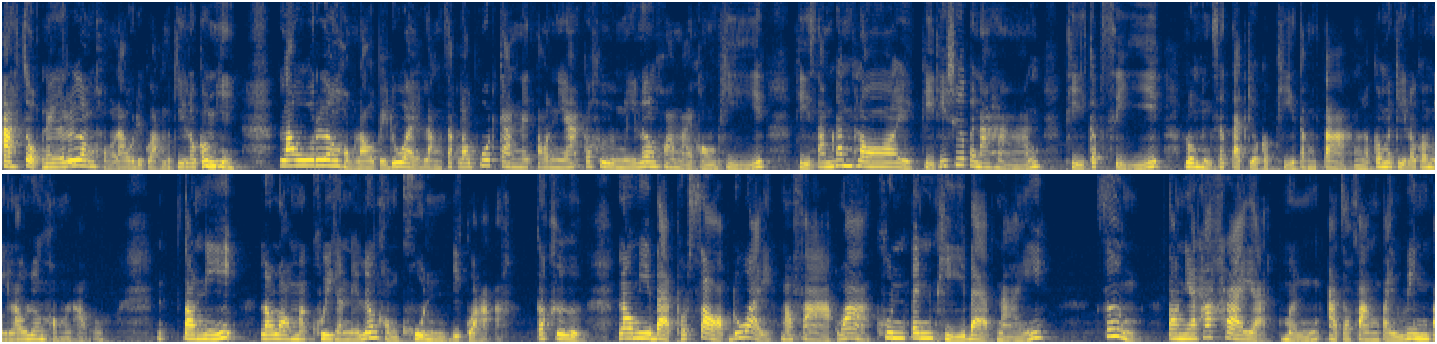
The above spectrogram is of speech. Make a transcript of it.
อะจบในเรื่องของเราดีกว่าเมื่อกี้เราก็มีเล่าเรื่องของเราไปด้วย หลังจากเราพูดกันในตอนนี้ก็คือมีเรื่องความหมายของผี ผีซ้ำดำพลอย ผีที่ชื่อเป็นอาหาร ผีกับสี รวมถึงสแตทเกี่ยวกับผีต่างๆ แล้วก็เมื่อกี้เราก็มีเล่าเรื่องของเรา ตอนนี้ เราลองมาคุยกันในเรื่องของคุณดีกว่า ก็คือ เรามีแบบทดสอบด้วยมาฝากว่าคุณเป็นผีแบบไหน ซึ่งตอนนี้ถ้าใครอะเหมือนอาจจะฟังไปวิ่งไป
